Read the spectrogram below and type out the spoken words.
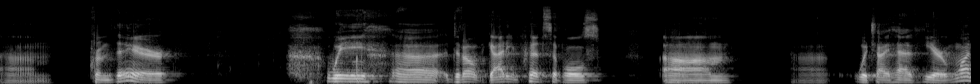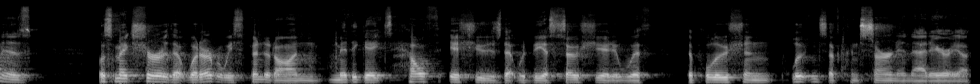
um, from there, we uh, developed guiding principles, um, uh, which I have here. One is let's make sure that whatever we spend it on mitigates health issues that would be associated with the pollution pollutants of concern in that area,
